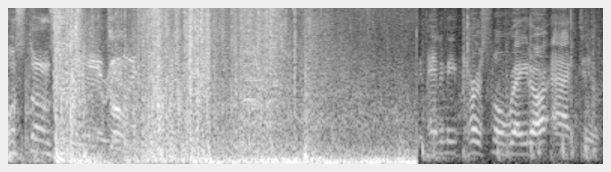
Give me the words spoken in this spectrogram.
Hostiles in the area. Enemy personal radar active.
